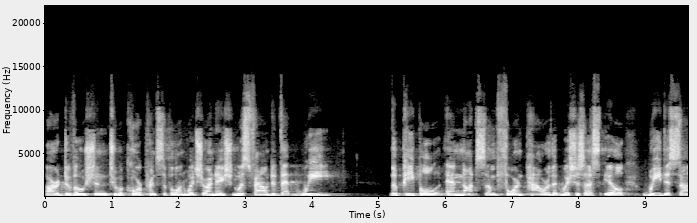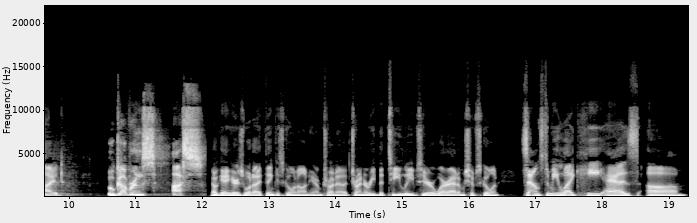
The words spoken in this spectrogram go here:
our devotion to a core principle on which our nation was founded that we, the people, and not some foreign power that wishes us ill, we decide who governs us. Okay, here's what I think is going on here. I'm trying to trying to read the tea leaves here where Adam Schiff's going. Sounds to me like he as um,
